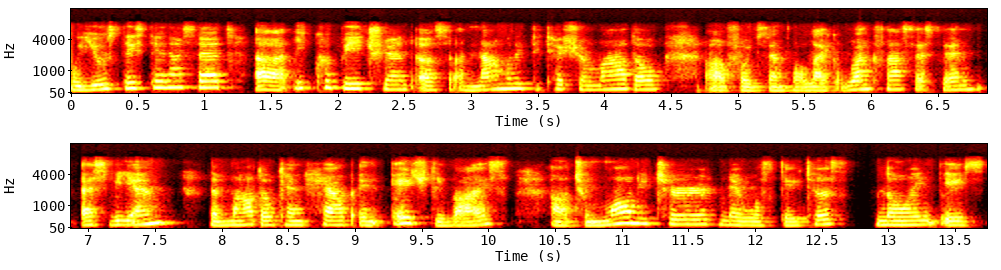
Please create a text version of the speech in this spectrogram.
we use this data set. Uh, it could be trained as an anomaly detection model. Uh, for example, like one class SM, SVM, the model can help an edge device uh, to monitor network status, knowing is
